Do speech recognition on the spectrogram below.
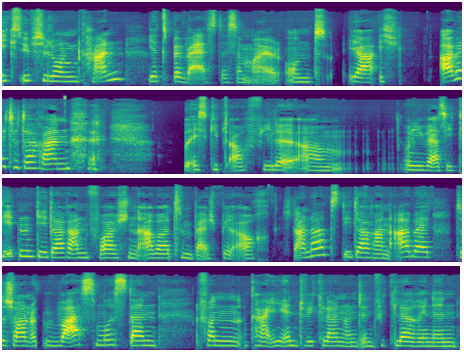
XY kann, jetzt beweist es einmal. Und ja, ich arbeite daran. Es gibt auch viele ähm, Universitäten, die daran forschen, aber zum Beispiel auch Standards, die daran arbeiten, zu schauen, was muss dann von KI-Entwicklern und Entwicklerinnen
